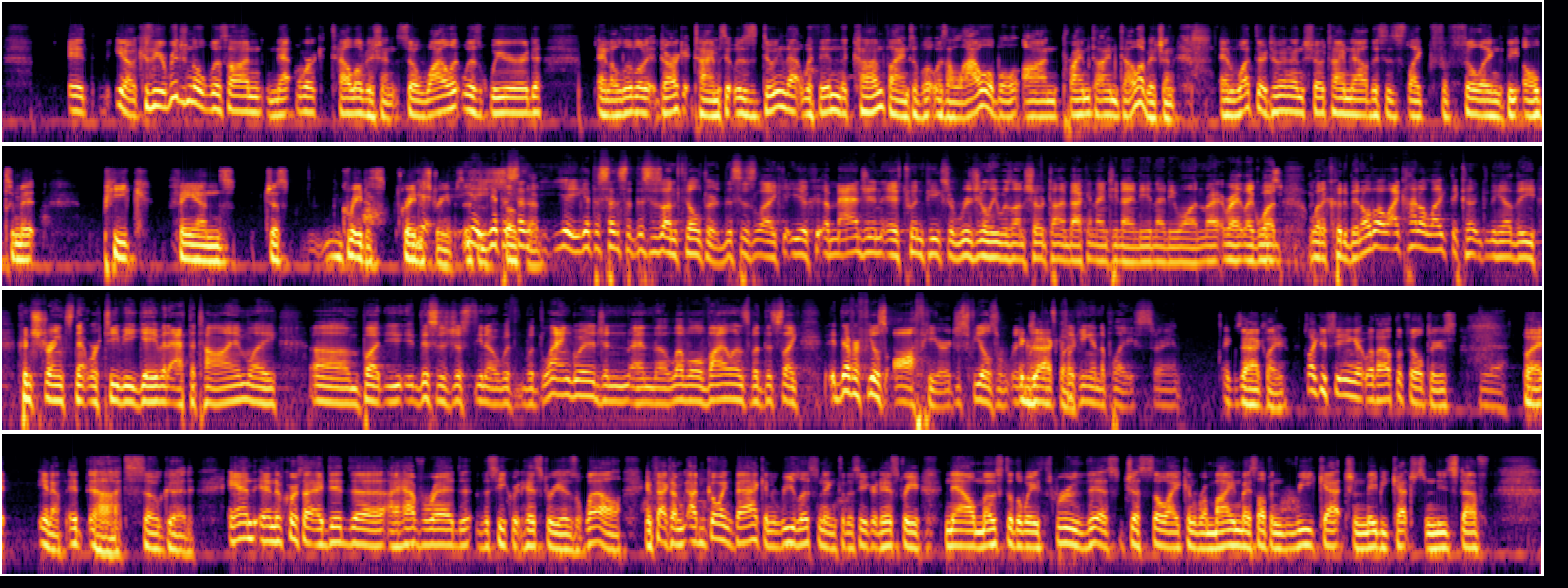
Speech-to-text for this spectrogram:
it you know because the original was on network television so while it was weird and a little bit dark at times it was doing that within the confines of what was allowable on primetime television and what they're doing on showtime now this is like fulfilling the ultimate peak fans just greatest greatest dreams. This yeah, you get the so sense. Good. Yeah, you get the sense that this is unfiltered. This is like you imagine if Twin Peaks originally was on Showtime back in 1990 and 91, right? Right, like what what it could have been. Although I kind of like the you know the constraints network TV gave it at the time, like. Um, but you, this is just you know with with language and and the level of violence, but this like it never feels off here. It just feels exactly like clicking into place, right? Exactly. It's like you're seeing it without the filters. Yeah. But you know it oh, it's so good. And and of course i, I did uh, i have read the secret history as well. In fact I'm, I'm going back and re-listening to the secret history now most of the way through this just so i can remind myself and recatch and maybe catch some new stuff.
